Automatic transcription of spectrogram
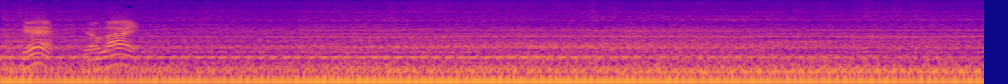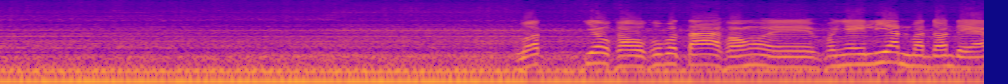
โอเคเดี๋ยวไล่รถเกี่ยวเขาคุปตาของไอ้พญายเลี้ยนบันดอนแดง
